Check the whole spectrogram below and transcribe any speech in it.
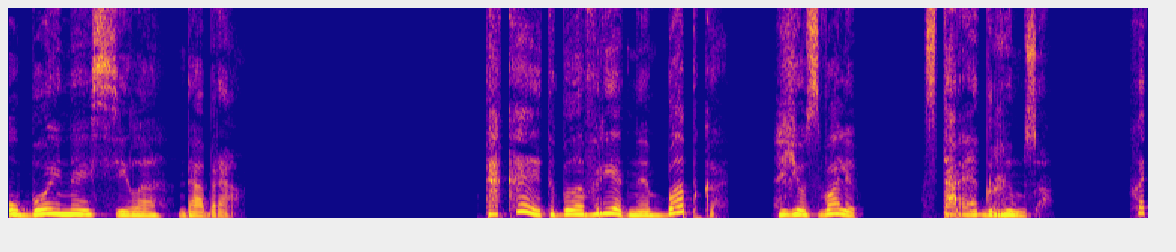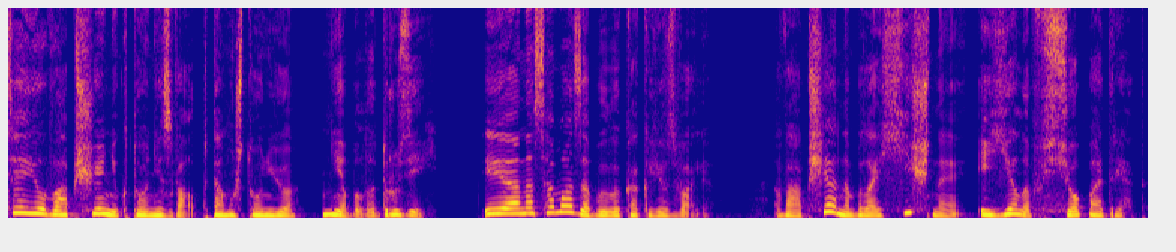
Убойная сила добра. Такая это была вредная бабка. Ее звали Старая Грымза. Хотя ее вообще никто не звал, потому что у нее не было друзей. И она сама забыла, как ее звали. Вообще она была хищная и ела все подряд.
